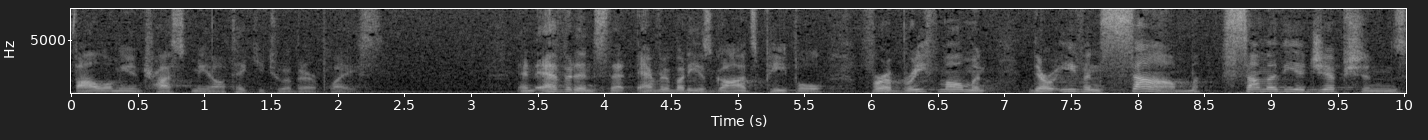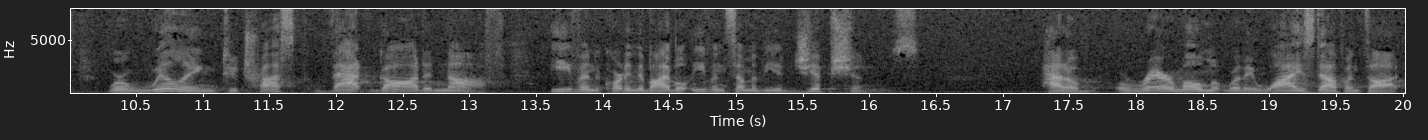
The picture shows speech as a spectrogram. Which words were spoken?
follow me and trust me, and I'll take you to a better place. And evidence that everybody is God's people. For a brief moment, there were even some, some of the Egyptians were willing to trust that God enough. Even, according to the Bible, even some of the Egyptians had a, a rare moment where they wised up and thought,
